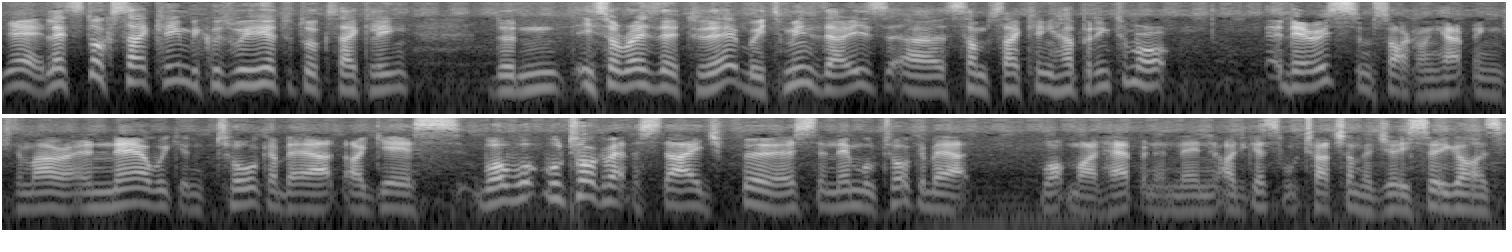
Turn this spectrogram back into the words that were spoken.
yeah, let's talk cycling because we're here to talk cycling. The, it's a race day today, which means there is uh, some cycling happening tomorrow. There is some cycling happening tomorrow, and now we can talk about, I guess, well, we'll talk about the stage first, and then we'll talk about what might happen, and then I guess we'll touch on the GC guys.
